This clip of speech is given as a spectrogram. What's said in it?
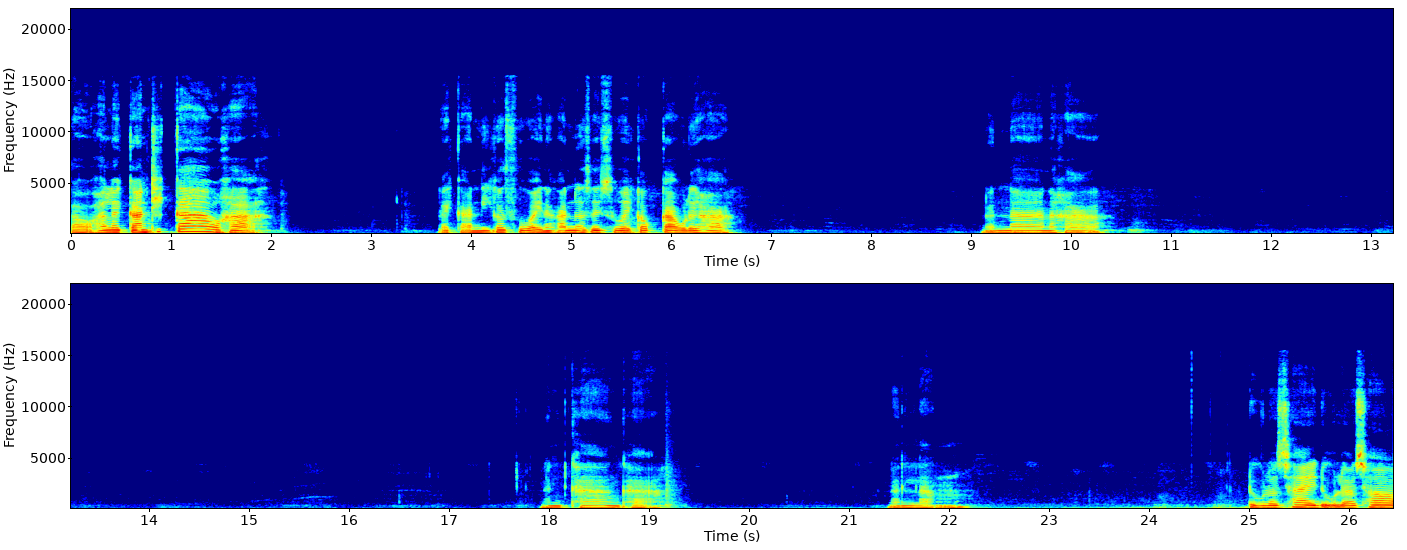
ต่อค่ะรายการที่ 9 ค่ะ รายการนี้ก็สวยนะคะ เนื้อสวยๆเก่าๆเลยค่ะ ด้านหน้านะคะ ด้านข้างค่ะ ด้านหลัง ดูแล้วใช่ดูแล้วชอบ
